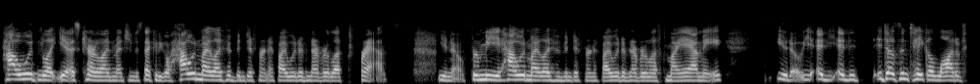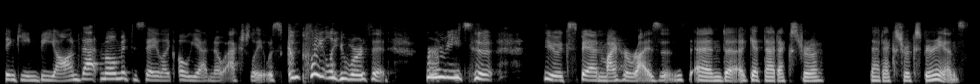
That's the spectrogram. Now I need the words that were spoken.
how would like yeah, as caroline mentioned a second ago how would my life have been different if i would have never left france? You know for me how would my life have been different if i would have never left miami? You know and, and it, it doesn't take a lot of thinking beyond that moment to say like oh yeah no actually it was completely worth it for me to to expand my horizons and uh, get that extra that extra experience.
